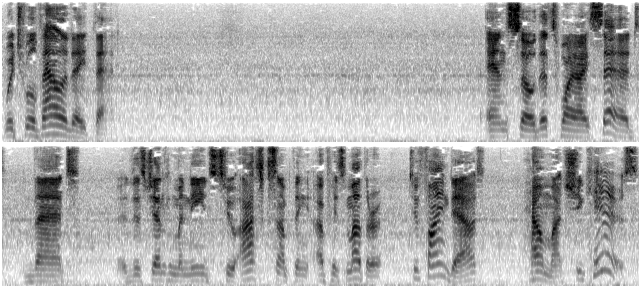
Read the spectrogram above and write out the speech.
which will validate that. And so that's why I said that this gentleman needs to ask something of his mother to find out how much she cares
